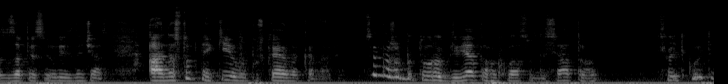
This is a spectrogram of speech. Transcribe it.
записую в різний час. А наступний, який я випускаю на каналі. Це може бути урок 9 класу, 10. Слідкуйте,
